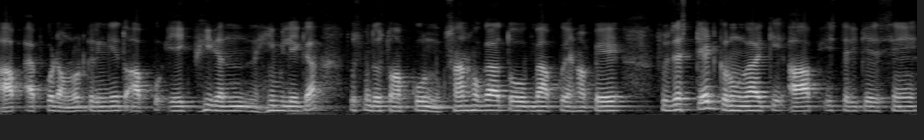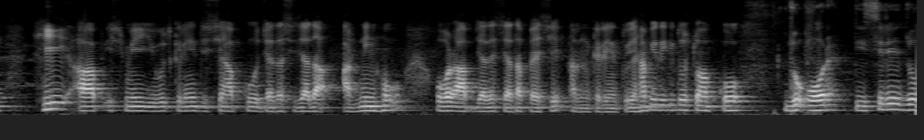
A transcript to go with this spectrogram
आप ऐप को डाउनलोड करेंगे तो आपको एक भी रन नहीं मिलेगा। तो उसमें दोस्तों आपको नुकसान होगा। तो मैं आपको यहाँ पे सुजेस्टेड करूँगा कि आप इस तरीके से ही आप इसमें यूज़ करें जिससे आपको ज़्यादा से ज़्यादा अर्निंग हो और आप ज़्यादा से ज़्यादा पैसे अर्न करें। तो यहाँ पे देखिए दोस्तों आपको जो और तीसरे जो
